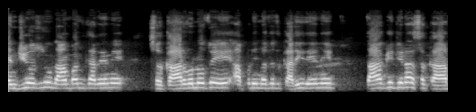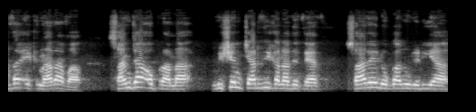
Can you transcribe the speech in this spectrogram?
ਐਨਜੀਓਜ਼ ਨੂੰ ਲਾਮਬੰਦ ਕਰ ਰਹੇ ਨੇ, ਸਰਕਾਰ ਵੱਲੋਂ ਤੇ ਇਹ ਆਪਣੀ ਮਦਦ ਕਰ ਹੀ ਰਹੇ ਨੇ, ਤਾਂ ਕਿ ਜਿਹੜਾ ਸਰਕਾਰ ਦਾ ਇੱਕ ਨਾਰਾ ਵਾ, ਸਾਂਝਾ ਉਪਰਾਲਾ ਮਿਸ਼ਨ ਚੜ੍ਹਦੀ ਕਲਾ ਦੇ ਤਹਿਤ ਸਾਰੇ ਲੋਕਾਂ ਨੂੰ ਜਿਹੜੀ ਆ,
